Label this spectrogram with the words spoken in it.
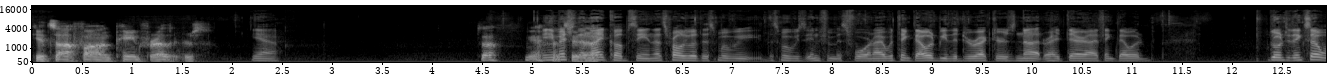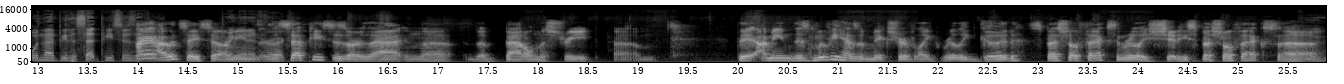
gets off on pain for others. yeah. So yeah, And you mentioned the that. nightclub scene. That's probably what this movie this movie's infamous for, and I would think that would be the director's nut right there. I think that would. Don't you think so? Wouldn't that be the set pieces? That I, would- I would say so. I mean, the set pieces are that, and the the battle in the street. Um, the, I mean, this movie has a mixture of like really good special effects and really shitty special effects. Uh, Hmm.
